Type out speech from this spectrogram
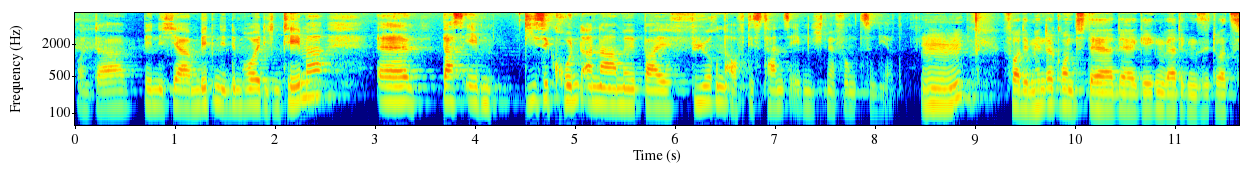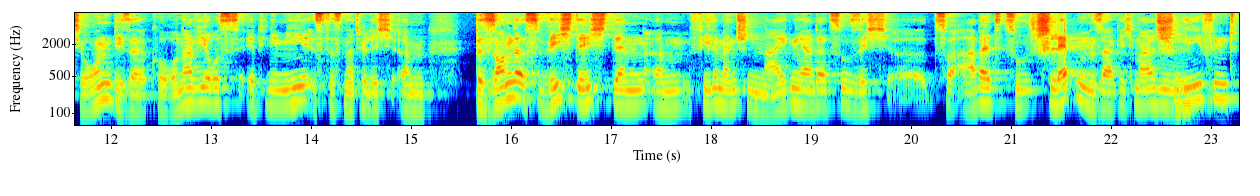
Und da bin ich ja mitten in dem heutigen Thema, äh, dass eben diese Grundannahme bei Führen auf Distanz eben nicht mehr funktioniert. Mhm. Vor dem Hintergrund der, der gegenwärtigen Situation, dieser Coronavirus-Epidemie, ist das natürlich ähm, besonders wichtig, denn ähm, viele Menschen neigen ja dazu, sich äh, zur Arbeit zu schleppen, sag ich mal, mhm. schniefend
